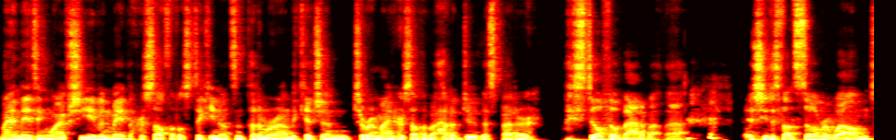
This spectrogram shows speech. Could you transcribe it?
my amazing wife, she even made herself little sticky notes and put them around the kitchen to remind herself about how to do this better. I still feel bad about that. and she just felt so overwhelmed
